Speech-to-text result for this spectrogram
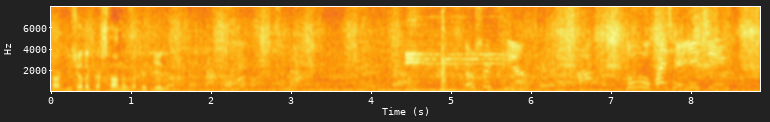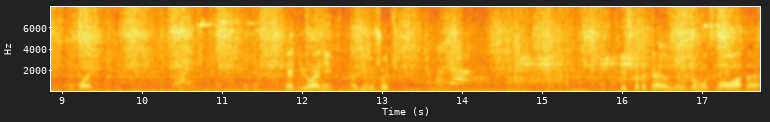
Так, девчата каштаны захотели. 都是钱啊，十五块钱一斤。 Укой. 5 юаней, один мешочек. Печка такая у него замысловатая.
